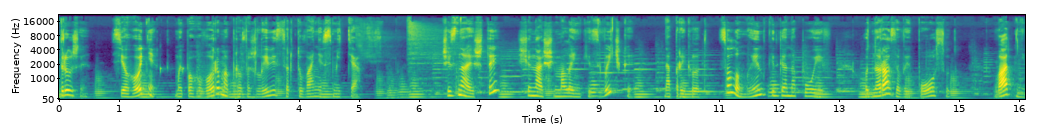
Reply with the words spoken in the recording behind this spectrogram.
друже! Сьогодні ми поговоримо про важливість сортування сміття. Чи знаєш ти, що наші маленькі звички, наприклад, соломинки для напоїв, одноразовий посуд, ватні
